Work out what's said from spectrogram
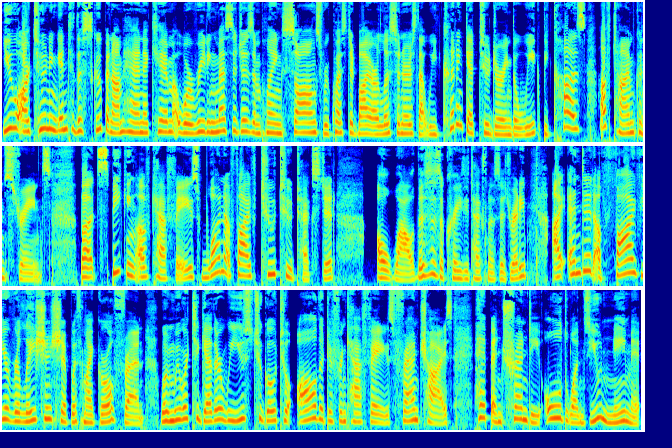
You are tuning into the scoop and I'm Hannah Kim. We're reading messages and playing songs requested by our listeners that we couldn't get to during the week because of time constraints. But speaking of cafes, 1522 texted, Oh wow, this is a crazy text message. Ready? I ended a five year relationship with my girlfriend. When we were together, we used to go to all the different cafes, franchise, hip and trendy, old ones, you name it.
